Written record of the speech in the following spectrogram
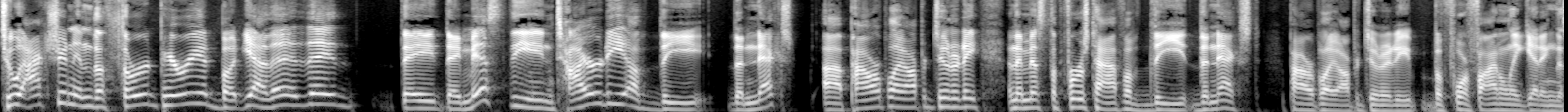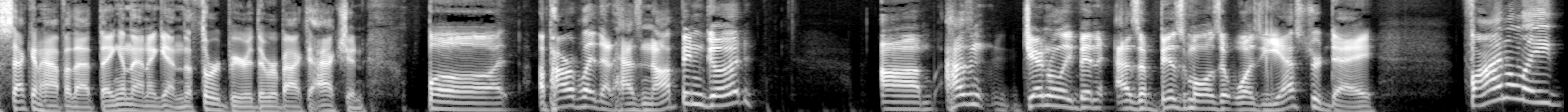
to action in the third period, but yeah, they they they, they missed the entirety of the the next uh, power play opportunity, and they missed the first half of the the next power play opportunity before finally getting the second half of that thing, and then again the third period they were back to action. But a power play that has not been good um, hasn't generally been as abysmal as it was yesterday. Finally,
